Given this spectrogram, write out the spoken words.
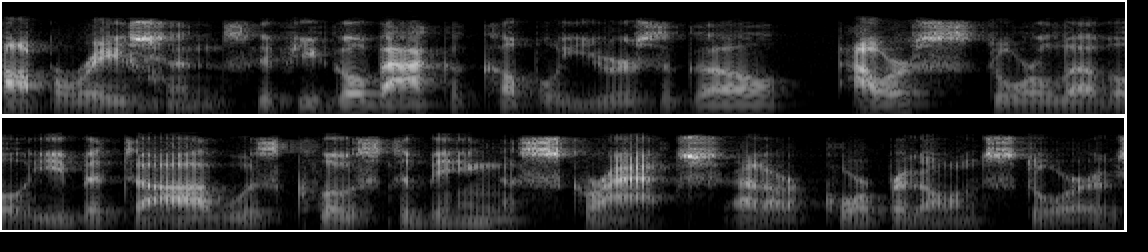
operations. If you go back a couple years ago, our store-level EBITDA was close to being a scratch at our corporate-owned stores.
